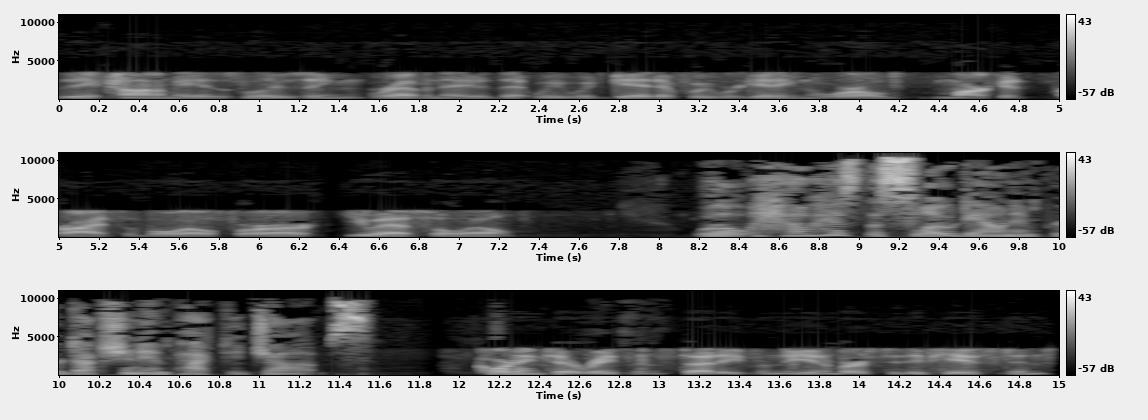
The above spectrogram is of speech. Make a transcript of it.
the economy is losing revenue that we would get if we were getting the world market price of oil for our U.S. oil. Well, how has the slowdown in production impacted jobs? According to a recent study from the University of Houston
